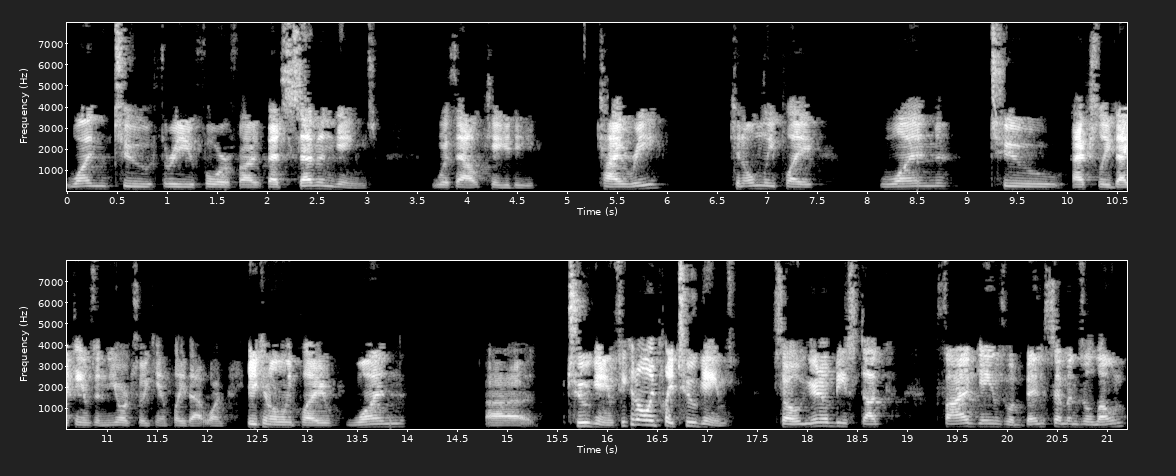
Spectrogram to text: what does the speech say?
one, two, three, four, five. That's seven games without KD. Kyrie can only play one, two. Actually, that game's in New York, so he can't play that one. He can only play one, uh, two games. He can only play two games. So you're going to be stuck five games with Ben Simmons alone,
